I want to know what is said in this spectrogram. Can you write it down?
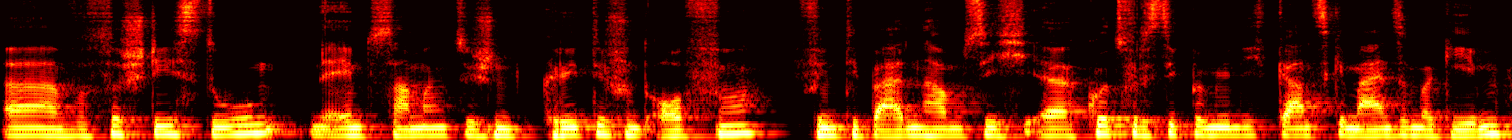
äh, was verstehst du im Zusammenhang zwischen kritisch und offen? Ich finde, die beiden haben sich äh, kurzfristig bei mir nicht ganz gemeinsam ergeben.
